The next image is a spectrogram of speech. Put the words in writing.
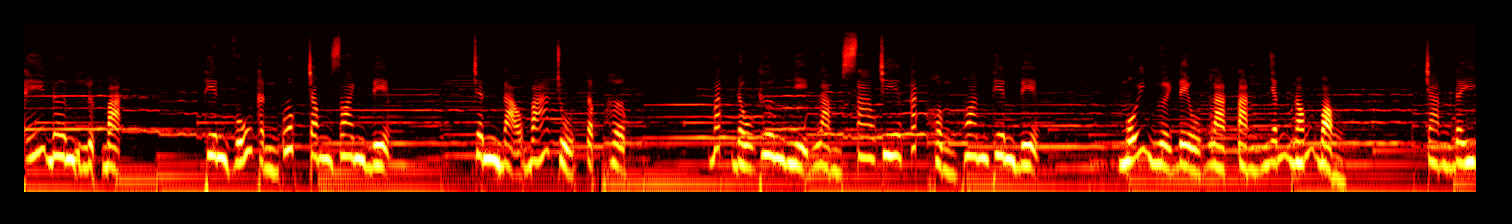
Thế đơn lực bạc. Thiên vũ thần quốc trong doanh địa. Chân đảo bá chủ tập hợp. Bắt đầu thương nghị làm sao chia cắt hồng hoang thiên địa. Mỗi người đều là tàn nhẫn nóng bỏng. Tràn đầy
